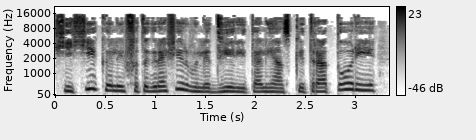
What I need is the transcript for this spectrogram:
хихикали, фотографировали двери итальянской тротории –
